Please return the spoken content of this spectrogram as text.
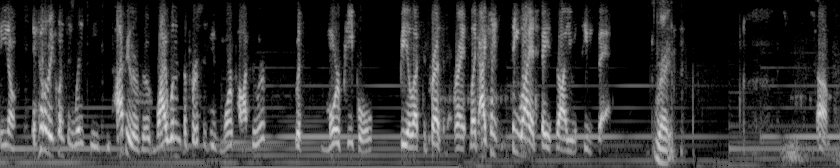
you know, if Hillary Clinton wins the, popular vote, why wouldn't the person who's more popular with more people be elected president, right? Like I can see why at face value it seems bad. Right. Um,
